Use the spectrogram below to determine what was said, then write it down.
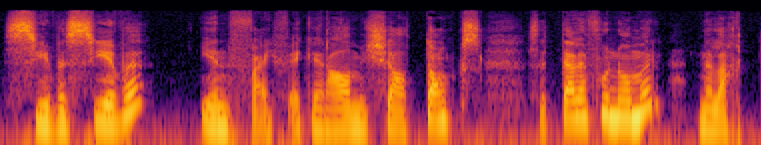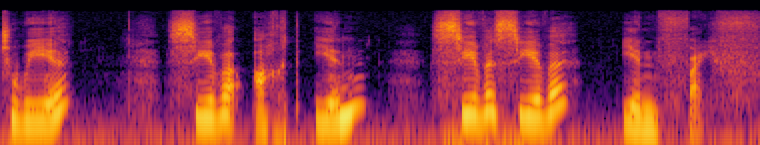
7715. Ek herhaal Michelle Tonks se telefoonnommer 082 781 7715.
